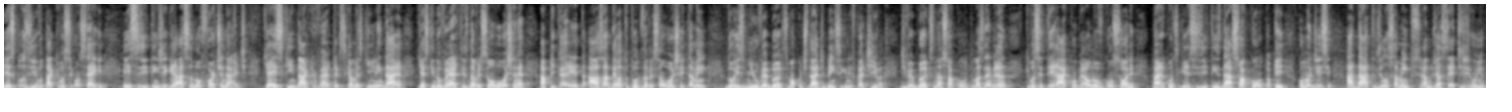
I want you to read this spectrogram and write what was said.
exclusivo, tá? Que você consegue esses itens de graça no Fortnite, que é a skin Dark Vertex, que é uma skin lendária, que é a skin do Vertex na versão roxa, né? A picareta, a asa delta, todos na versão roxa e também 2000 V-Bucks, uma quantidade bem significativa de V-Bucks na sua conta. Mas lembrando que você terá que comprar um novo console para conseguir esses itens na sua conta, ok? Como eu disse, a data de lançamento será no dia 7 de junho,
